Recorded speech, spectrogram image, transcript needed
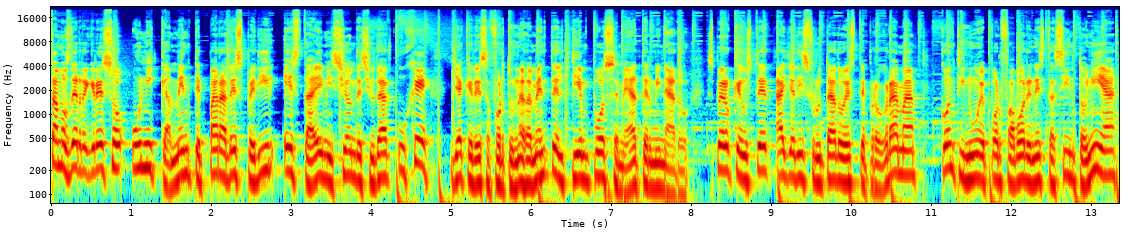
Estamos de regreso únicamente para despedir esta emisión de Ciudad UG, ya que desafortunadamente el tiempo se me ha terminado. Espero que usted haya disfrutado este programa. Continúe por favor en esta sintonía,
